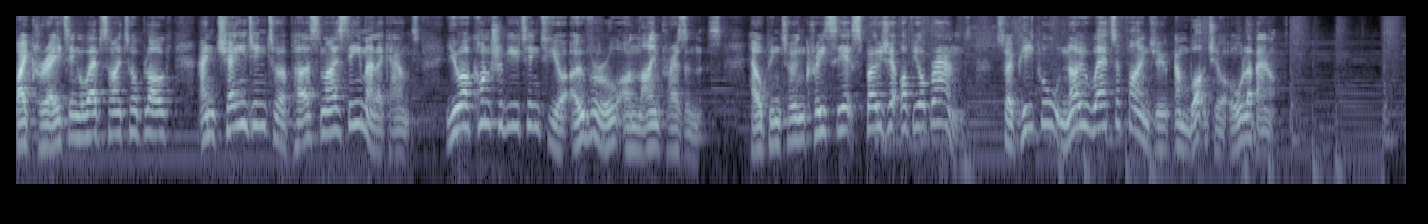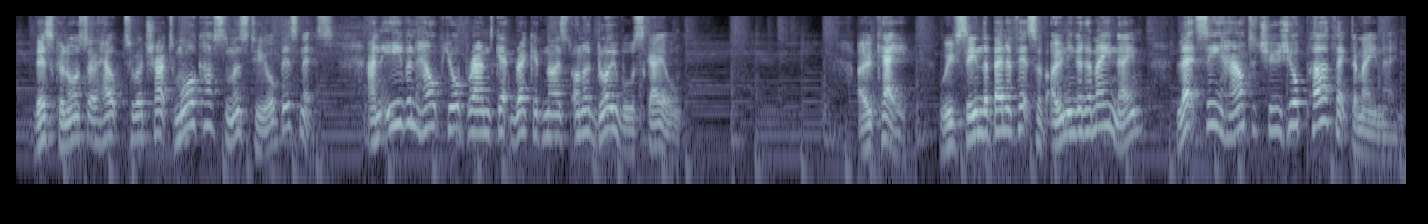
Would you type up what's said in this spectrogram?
By creating a website or blog and changing to a personalized email account, you are contributing to your overall online presence, helping to increase the exposure of your brand so people know where to find you and what you're all about. This can also help to attract more customers to your business and even help your brand get recognized on a global scale. Okay, we've seen the benefits of owning a domain name, let's see how to choose your perfect domain name.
